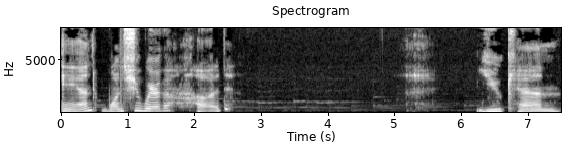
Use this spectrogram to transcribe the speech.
And once you wear the HUD, you can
